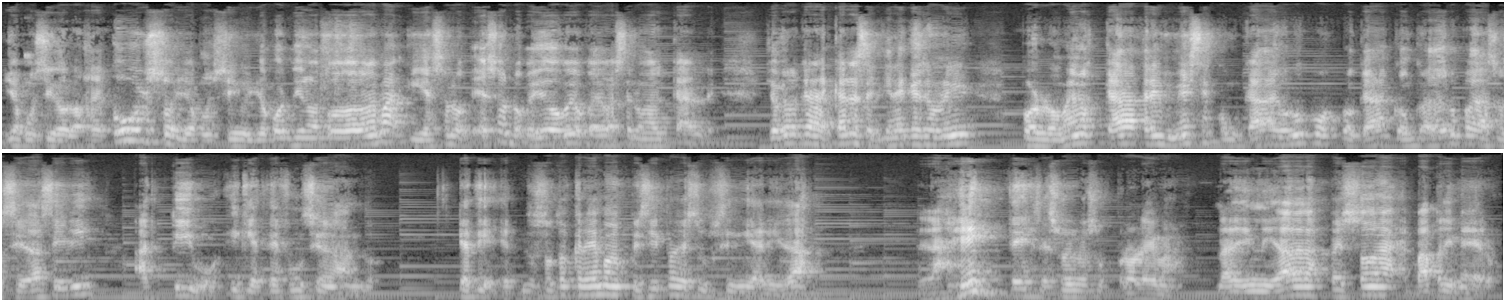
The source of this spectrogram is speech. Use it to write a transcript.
Yo consigo los recursos, yo consigo, yo coordino todo lo demás y eso es lo, eso es lo que yo veo que debe hacer un alcalde. Yo creo que el alcalde se tiene que reunir por lo menos cada tres meses con cada grupo, con cada, con cada grupo de la sociedad civil activo y que esté funcionando. Que nosotros creemos el principio de subsidiariedad. La gente resuelve sus problemas. La dignidad de las personas va primero.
